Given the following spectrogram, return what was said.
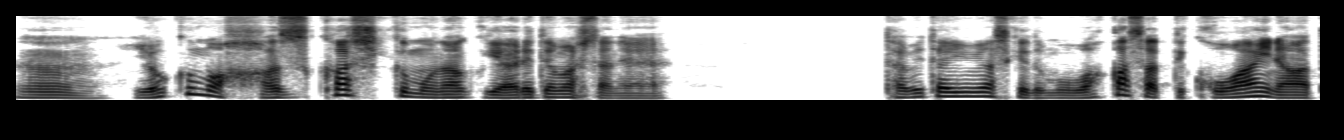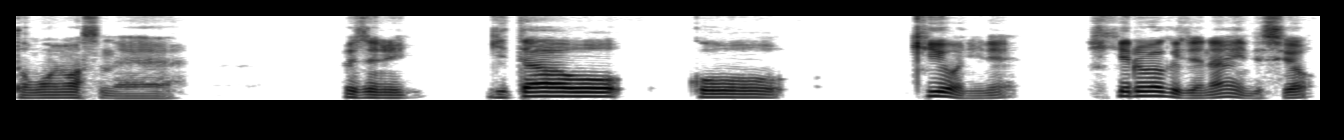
うん。よくも恥ずかしくもなくやれてましたね。たびたび言いますけども、若さって怖いなと思いますね。別にギターをこう、器用にね、弾けるわけじゃないんですよ。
